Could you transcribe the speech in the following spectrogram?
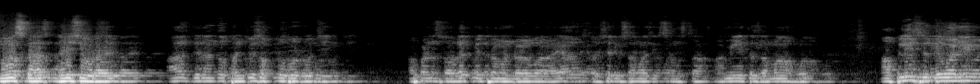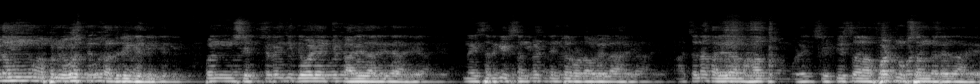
नमस्कार जय शिवराय. आज दिनांक पंचवीस ऑक्टोबर रोजी आपण स्वागत मित्र मंडळ वर आया. शैक्षणिक सामाजिक संस्था आम्ही इथं जमा आहोत. आपली दिवाळी एकदम आपण व्यवस्थित साजरी केली. पण शेतकऱ्यांची दिवाळी अगदी काळी झालेली आहे. नैसर्गिक संकट त्यांच्यावर ओढवलेलं आहे. अचानक आलेल्या महापुरामुळे शेतीचं अफाट नुकसान झालेलं आहे.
